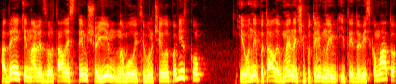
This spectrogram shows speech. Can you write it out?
а деякі навіть звертались з тим, що їм на вулиці вручили повістку, і вони питали в мене, чи потрібно їм іти до військкомату,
